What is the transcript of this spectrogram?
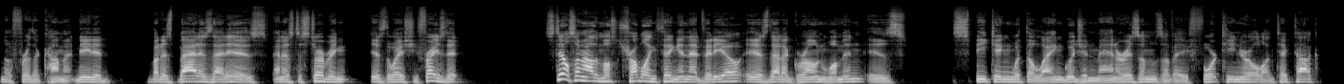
no further comment needed. But as bad as that is, and as disturbing is the way she phrased it, still somehow the most troubling thing in that video is that a grown woman is speaking with the language and mannerisms of a 14 year old on TikTok.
